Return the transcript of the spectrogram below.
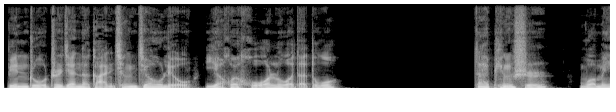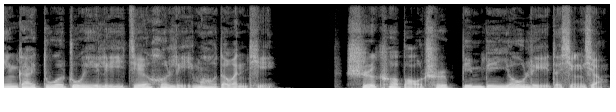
宾主之间的感情交流也会活络得多。在平时，我们应该多注意礼节和礼貌的问题，时刻保持彬彬有礼的形象。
